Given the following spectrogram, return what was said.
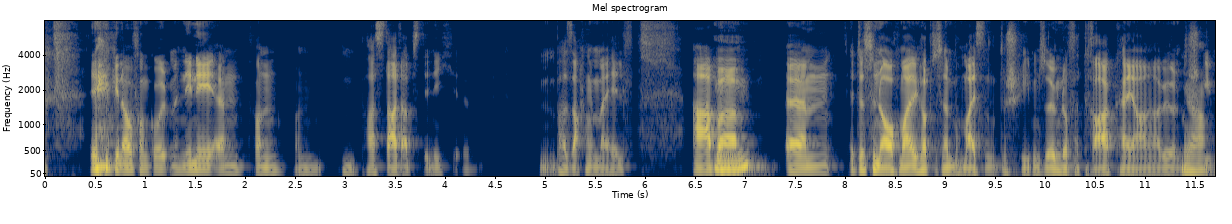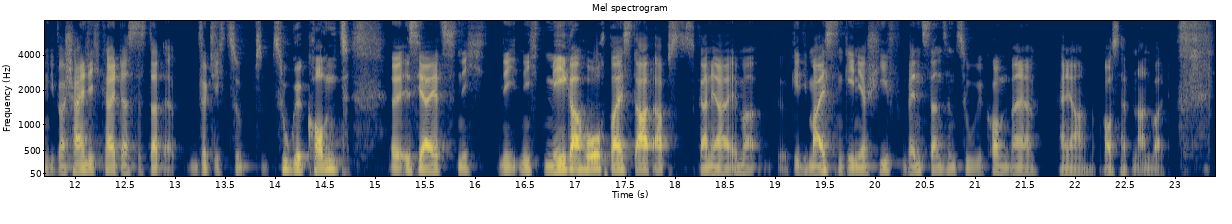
genau, von Goldman. Nee, nee, ähm, von, von ein paar Startups, denen ich äh, ein paar Sachen immer helfe. Aber mhm. Ähm, das sind auch mal, ich habe das einfach meistens unterschrieben. So irgendein Vertrag, keine Ahnung, habe ich unterschrieben. Ja. Die Wahrscheinlichkeit, dass es da äh, wirklich zu, zu Zuge kommt, äh, ist ja jetzt nicht, nicht, nicht mega hoch bei Startups. Das kann ja immer, die meisten gehen ja schief. Wenn es dann zum Zuge kommt, naja, keine Ahnung, brauchst halt einen Anwalt.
